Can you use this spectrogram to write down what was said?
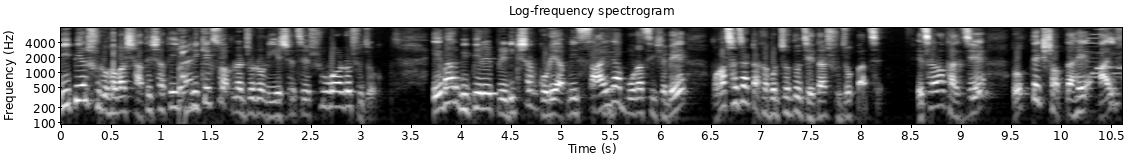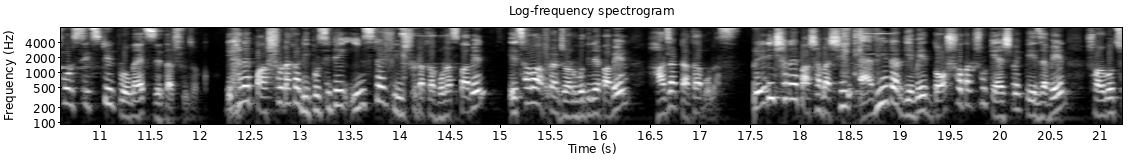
বিপিএল শুরু হওয়ার সাথে সাথেই ক্রিকেটসও আপনার জন্য নিয়ে এসেছে সুবর্ণ সুযোগ। এবার বিপিএল এর প্রেডিকশন করে আপনি সাইরা বোনাস হিসেবে পাঁচ হাজার টাকা পর্যন্ত জেতার সুযোগ পাচ্ছেন। এছাড়াও থাকছে প্রত্যেক সপ্তাহে আইফোন সিক্সটিন প্রো ম্যাক্স জেতার সুযোগ। এখানে পাঁচশো টাকা ডিপোজিটে ইনস্ট্যান্ট তিনশো টাকা বোনাস পাবেন। এছাড়াও আপনার জন্মদিনে পাবেন হাজার টাকা বোনাস প্রেডিকশনের পাশাপাশি অ্যাভিয়েটার গেমে দশ শতাংশ ক্যাশব্যাক পেয়ে যাবেন সর্বোচ্চ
